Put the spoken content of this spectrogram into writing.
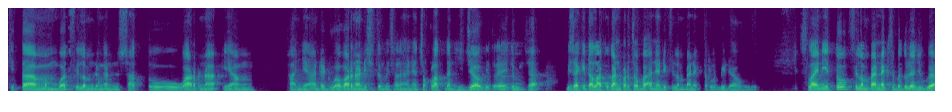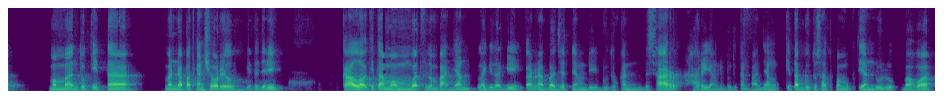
kita membuat film dengan satu warna yang hanya ada dua warna di situ, misalnya hanya coklat dan hijau gitu ya. Itu bisa bisa kita lakukan percobaannya di film pendek terlebih dahulu. Selain itu, film pendek sebetulnya juga membantu kita mendapatkan showreel gitu. Jadi kalau kita mau membuat film panjang, lagi-lagi karena budget yang dibutuhkan besar, hari yang dibutuhkan panjang, kita butuh satu pembuktian dulu bahwa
